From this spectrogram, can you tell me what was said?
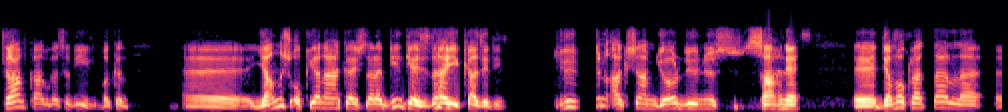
Trump kavgası değil. Bakın e, yanlış okuyan arkadaşlara bir kez daha ikaz edeyim. Dün akşam gördüğünüz sahne e, demokratlarla e,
